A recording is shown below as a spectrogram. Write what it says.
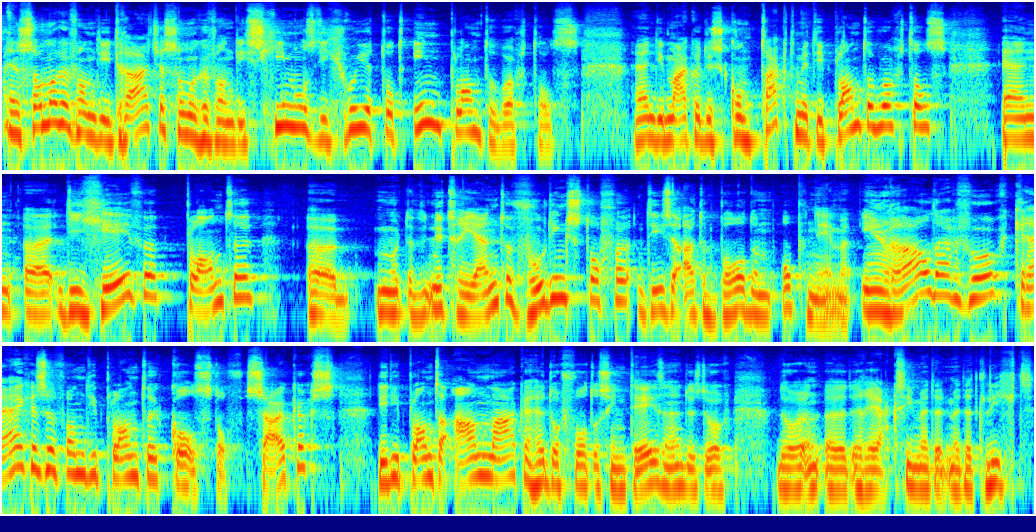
En sommige van die draadjes, sommige van die schimmels, die groeien tot in plantenwortels. En die maken dus contact met die plantenwortels en uh, die geven planten nutriënten, voedingsstoffen die ze uit de bodem opnemen. In ruil daarvoor krijgen ze van die planten koolstof, suikers, die die planten aanmaken door fotosynthese, he, dus door, door uh, de reactie met het, met het licht.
